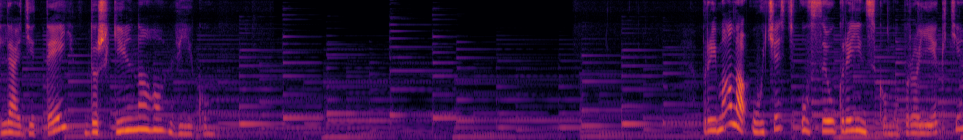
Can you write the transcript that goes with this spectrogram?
для дітей дошкільного віку. Приймала участь у всеукраїнському проєкті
